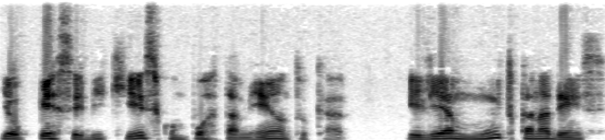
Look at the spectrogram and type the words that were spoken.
e eu percebi que esse comportamento, cara, ele é muito canadense.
